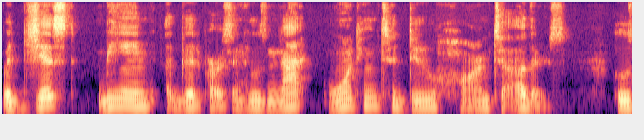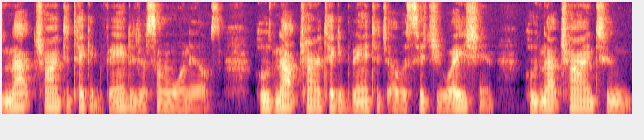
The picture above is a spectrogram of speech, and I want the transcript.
but just being a good person who's not wanting to do harm to others, who's not trying to take advantage of someone else, who's not trying to take advantage of a situation, who's not trying to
